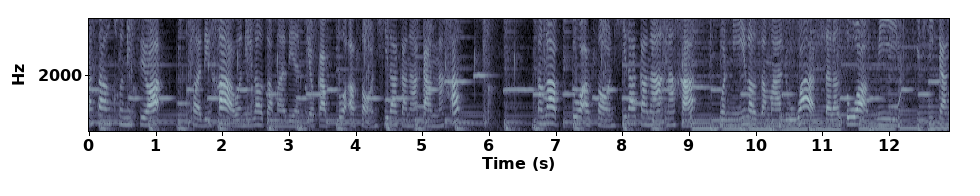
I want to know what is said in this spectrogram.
นิจิวะ สวัสดีค่ะ วันนี้เราจะมาเรียนเกี่ยวกับตัวอักษรฮิรากานะกันนะคะสำหรับตัวอักษรฮิรากานะนะคะ วันนี้เราจะมาดูว่าแต่ละตัวมีวิธีการ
